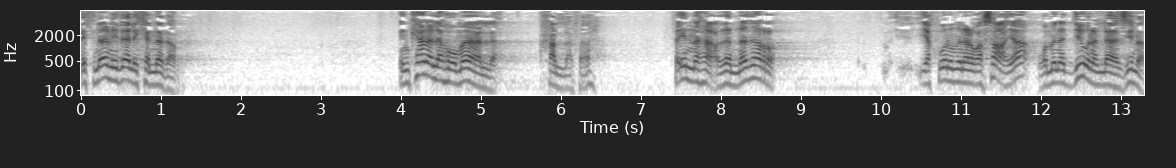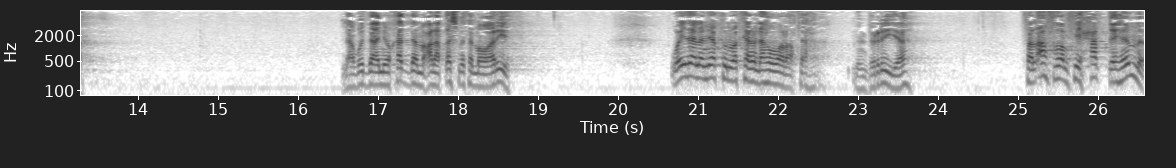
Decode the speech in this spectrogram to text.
إتمام ذلك النذر. إن كان له مال خلفه فإن هذا النذر يكون من الوصايا ومن الديون اللازمة. لا بد أن يقدم على قسمة المواريث. وإذا لم يكن وكان له ورثة من ذرية فالأفضل في حقهم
